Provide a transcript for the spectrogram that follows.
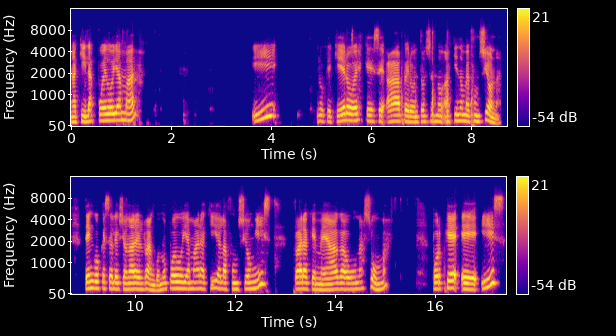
aquí las puedo llamar y lo que quiero es que se, ah, pero entonces no, aquí no me funciona. Tengo que seleccionar el rango. No puedo llamar aquí a la función is para que me haga una suma, porque eh, is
